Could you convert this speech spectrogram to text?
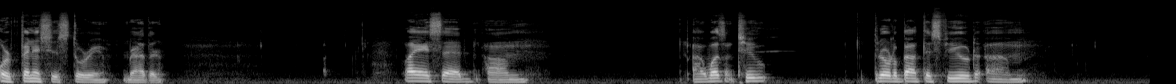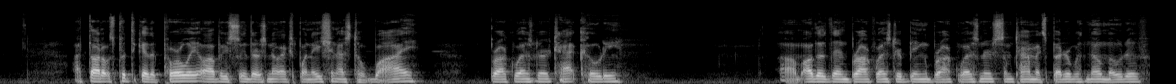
Or finish his story, rather. Like I said, um, I wasn't too thrilled about this feud. Um, I thought it was put together poorly. Obviously, there's no explanation as to why Brock Lesnar attacked Cody. Um, other than Brock Lesnar being Brock Lesnar, sometimes it's better with no motive.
